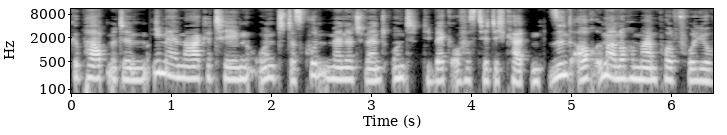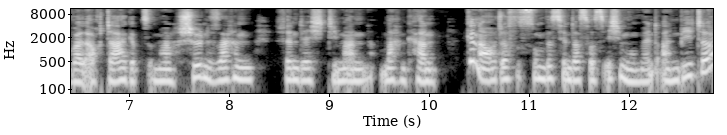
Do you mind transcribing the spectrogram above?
gepaart mit dem E-Mail-Marketing und das Kundenmanagement und die Backoffice-Tätigkeiten sind auch immer noch in meinem Portfolio, weil auch da gibt's immer schöne Sachen, finde ich, die man machen kann. Genau, das ist so ein bisschen das, was ich im Moment anbiete.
